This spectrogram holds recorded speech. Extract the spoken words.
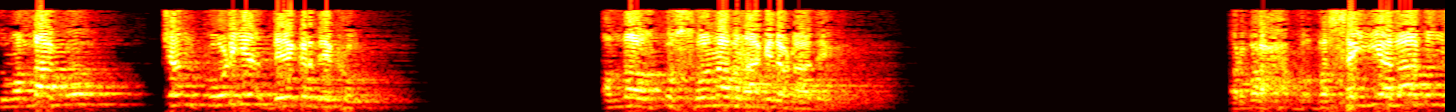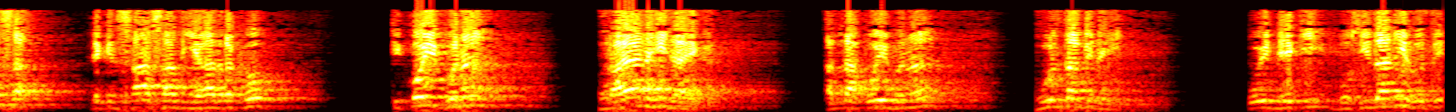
تم اللہ کو چند کوڑیاں دے کر دیکھو۔ اللہ اس کو سونا بنا کے لوٹا دے گا۔ اور بسئی اللہ تم سا لیکن ساتھ ساتھ یاد رکھو کہ کوئی گنا بھرایا نہیں جائے گا۔ اللہ کوئی گنا بھولتا بھی نہیں۔ کوئی نیکی بوسیدہ نہیں ہوتی۔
